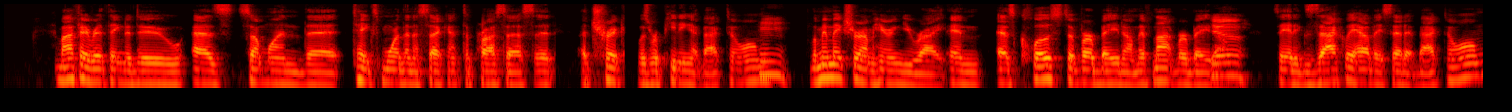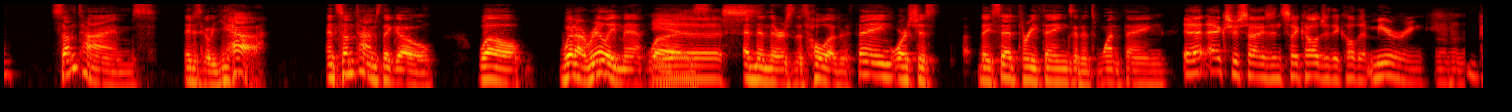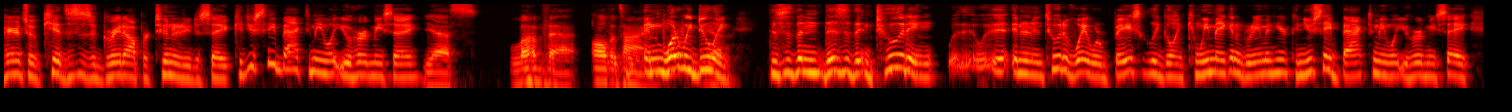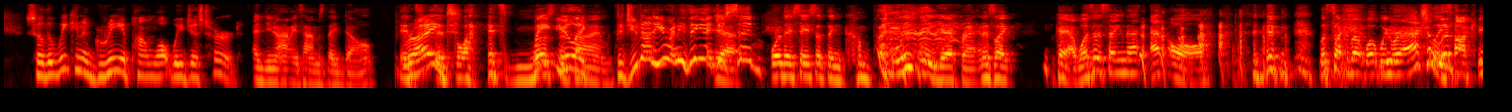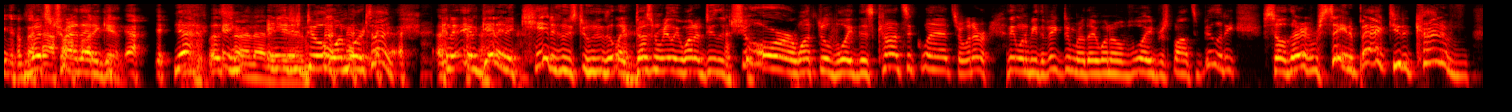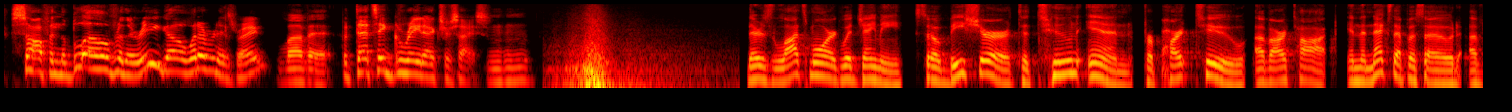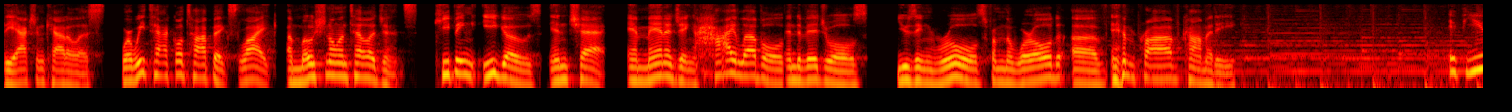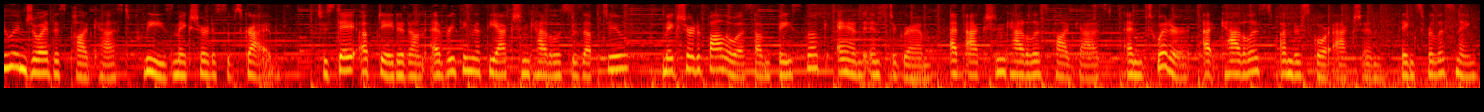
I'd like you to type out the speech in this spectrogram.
My favorite thing to do as someone that takes more than a second to process it, a trick was repeating it back to him. Mm, Let me make sure I'm hearing you right. And as close to verbatim, if not verbatim, yeah. say it exactly how they said it back to him. Sometimes they just go, yeah. And sometimes they go, well, what I really meant was, yes. and then there's this whole other thing, or it's just they said three things and it's one thing. that exercise in psychology, they call that mirroring. Mhm. Parents who have kids, this is a great opportunity to say, could you say back to me what you heard me say? Yes. Love that all the time. And what are we doing? This is the this is the intuiting in an intuitive way. We're basically going. Can we make an agreement here? Can you say back to me what you heard me say, so that we can agree upon what we just heard? And you know how many times they don't? It's, Right. It's like it's most Wait, of you're the like, did you not hear anything I just Yeah. said? Or they say something completely different, and it's like, okay, I wasn't saying that at all. let's talk about what we were actually Let's- talking about. let's try that again. Yeah, Yeah, let's and, try that again. and again. you just do it one more time. And, and again, and a kid who's who like doesn't really want to do the chore or wants to avoid this consequence or whatever, they want to be the victim or they want to avoid responsibility. So they're saying it back to you to kind of soften the blow for their ego, whatever it is, right? Love it. But that's a great exercise. hmm There's lots more with Jamie, so be sure to tune in for part two of our talk in the next episode of The Action Catalyst, where we tackle topics like emotional intelligence, keeping egos in check, and managing high level individuals using rules from the world of improv comedy. If you enjoy this podcast, please make sure to subscribe. To stay updated on everything that the Action Catalyst is up to, make sure to follow us on Facebook and Instagram at Action Catalyst Podcast and Twitter at Catalyst underscore action. Thanks for listening.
